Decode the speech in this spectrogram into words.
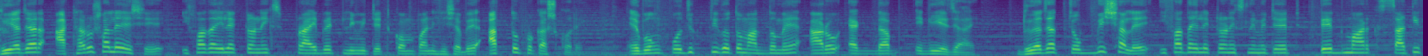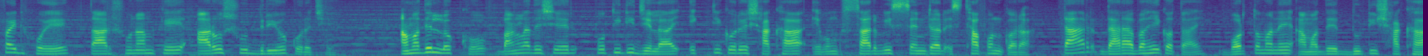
দুই হাজার আঠারো সালে এসে Ifada electronics private limited company হিসেবে আত্মপ্রকাশ করে এবং প্রযুক্তিগত মাধ্যমে আরও এক ধাপ এগিয়ে যায়। দু হাজার চব্বিশ সালে Ifada electronics limited trademark certified হয়ে তার সুনামকে আরও সুদৃঢ় করেছে। আমাদের লক্ষ্য বাংলাদেশের প্রতিটি জেলায় একটি করে শাখা এবং সার্ভিস সেন্টার স্থাপন করা। তার ধারাবাহিকতায় বর্তমানে আমাদের দুটি শাখা,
